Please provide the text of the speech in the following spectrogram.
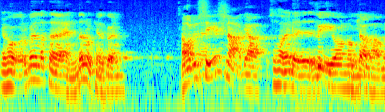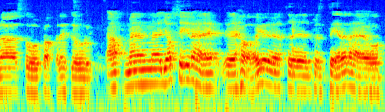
jag hör väl att det här händer då kanske. Ja, du ser Snaga, Så hör jag det i... Feon och Kallhamra stå och prata lite och Ja, men eh, jag ser ju det här, jag hör ju att du presenterar det här och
